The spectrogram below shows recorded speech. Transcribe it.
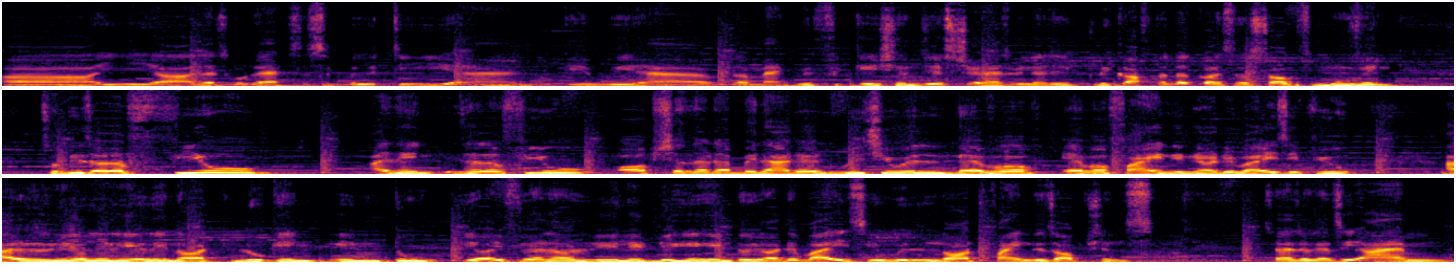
uh, yeah let's go to accessibility. And okay we have the magnification gesture has been added. Click after the cursor stops moving. So these are a few I think these are a few options that have been added which you will never ever find in your device if you are really really not looking into your if you are not really digging into your device you will not find these options so as you can see I am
